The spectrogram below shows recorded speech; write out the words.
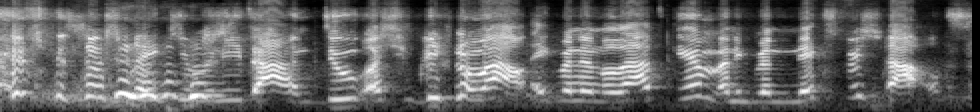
Zo spreek je me niet aan. Doe alsjeblieft normaal. Ik ben inderdaad Kim en ik ben niks speciaals.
